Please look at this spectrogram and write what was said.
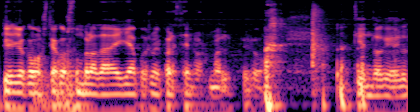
yo, como estoy acostumbrada a ella, pues me parece normal, pero entiendo que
